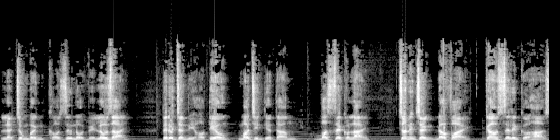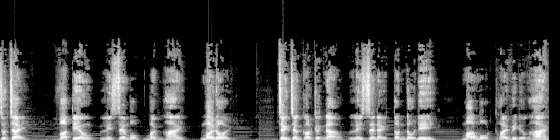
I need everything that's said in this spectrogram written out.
là trung bình khó giữ nổi về lâu dài. Thế để chuẩn bị hổ tiêu, máu chín tiêu tám, bắt xe còn lại. Cho nên Trần đã phải cao xe lên cửa hạ rút chạy. Và tiêu lấy xe một bằng hai, mời đổi. Trần chẳng còn cách nào lấy xe này tấn đổi đi. Mã một thoái về đường hai,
